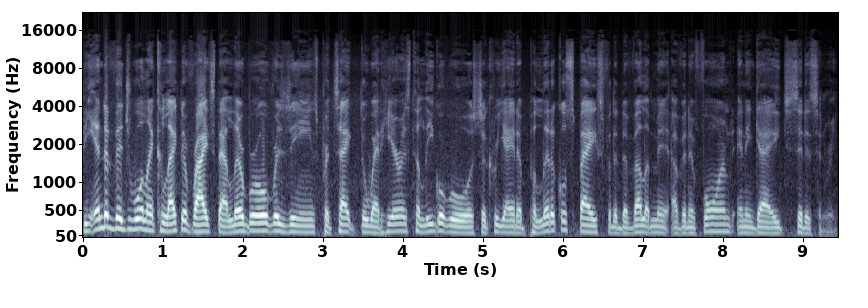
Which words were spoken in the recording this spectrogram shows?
The individual and collective rights that liberal regimes protect through adherence to legal rules should create a political space for the development of an informed and engaged citizenry.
